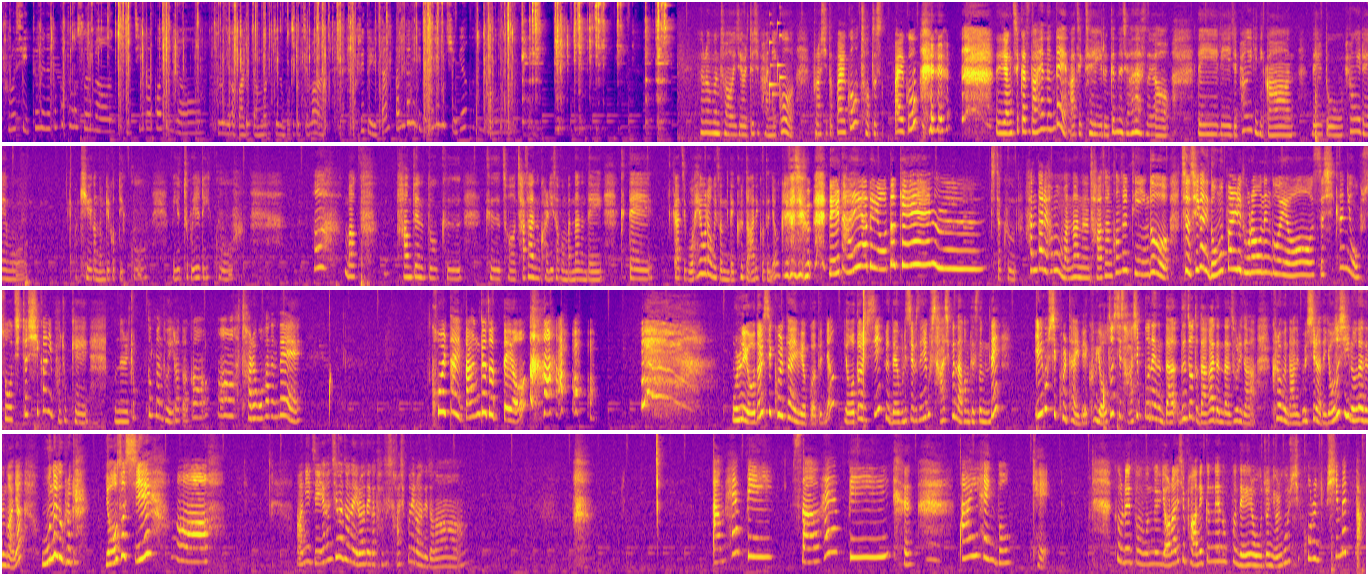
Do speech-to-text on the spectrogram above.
브러쉬 이틀 내내 똑같은 거 쓰면 지지하거든요. 물론 얘가 마를지 안 마를지는 모르겠지만 그래도 일단 딴다는 게 너무너무 중요하거든요. 여러분 저 이제 12시 반이고 브러쉬도 빨고 저도 빨고 양치까지 다 했는데 아직 제 일은 끝나지 않았어요. 내일이 이제 평일이니까 내일도 평일에 뭐 기획안 넘길 것도 있고 뭐 유튜브 일도 있고 아 막 다음 주에는 또 그 그 저 자산 관리사분 만나는데 그때 까지 뭐 해오라고 했었는데 그걸 또 안 했거든요. 그래가지고 내일 다 해야 돼요. 어떡해. 음. 진짜 그 한 달에 한 번 만나는 자산 컨설팅도 진짜 시간이 너무 빨리 돌아오는 거예요. 진짜 시간이 없어. 진짜 시간이 부족해. 오늘 조금만 더 일하다가 아, 자려고 하는데 콜타임 당겨졌대요. 원래 8시 콜타임이었거든요? 8시? 그래서 내가 우리 집에서 7시 40분 나가면 됐었는데 7시 콜 타임이에요. 그럼 6시 40분에는 나, 늦어도 나가야 된다는 소리잖아. 그러면 나는 몇 시에 일어나야 돼? 6시에 일어나야 되는 거 아니야? 오늘도 그렇게 6시에? 아... 아니지. 1시간 전에 일어나야 되니까 5시 40분에 일어나야 되잖아. I'm happy. 아이 행복해. 그래도 오늘 11시 반에 끝내놓고 내일 오전 7시 콜은 좀 심했다.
